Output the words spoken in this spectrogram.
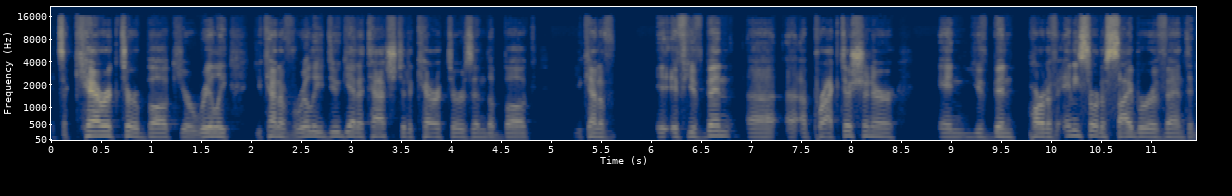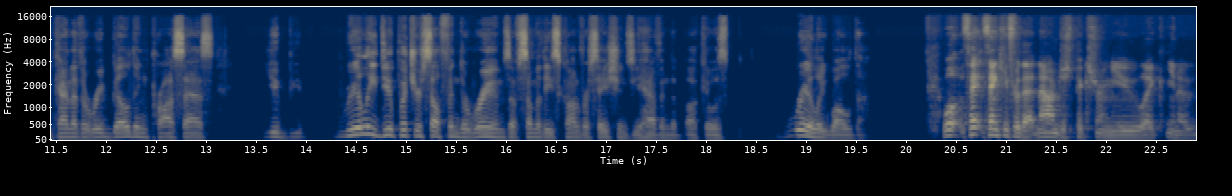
It's a character book. You're really, you kind of really do get attached to the characters in the book. You kind of if you've been uh, a practitioner and you've been part of any sort of cyber event and kind of the rebuilding process, you, you really do put yourself in the rooms of some of these conversations you have in the book. It was really well done. Well, th- thank you for that. Now I'm just picturing you like, you know,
